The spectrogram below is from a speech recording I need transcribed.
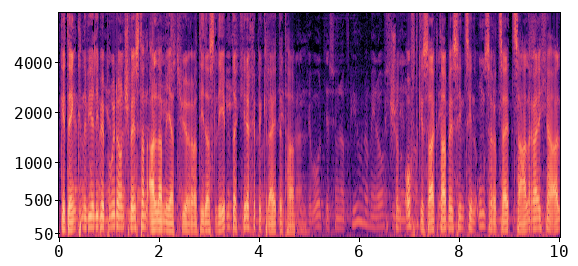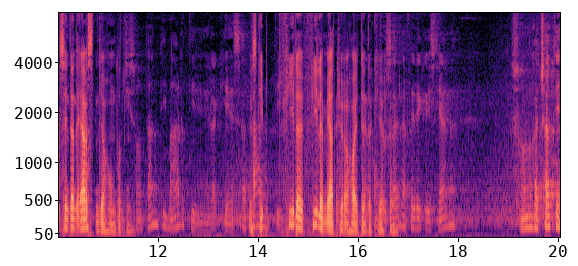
gedenken wir, liebe Brüder und Schwestern, aller Märtyrer, die das Leben der Kirche begleitet haben. Wie ich schon oft gesagt habe, sind sie in unserer Zeit zahlreicher als in den ersten Jahrhunderten. Es gibt viele, viele Märtyrer heute in der Kirche. Sono cacciati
